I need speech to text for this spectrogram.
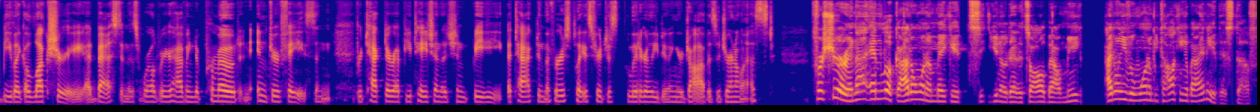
be like a luxury at best in this world where you're having to promote an interface and protect a reputation that shouldn't be attacked in the first place for just literally doing your job as a journalist. For sure and I, and look i don't want to make it you know that it's all about me. I don't even want to be talking about any of this stuff.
